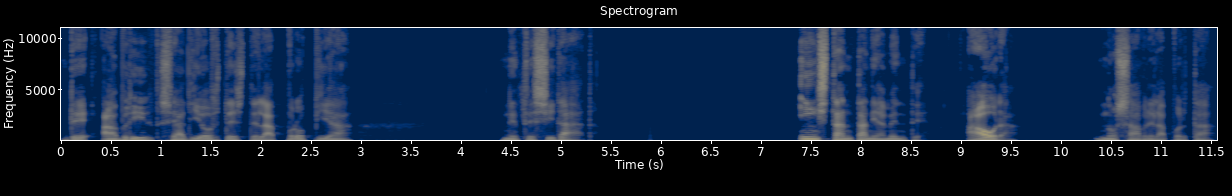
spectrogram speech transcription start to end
de abrirse a Dios desde la propia necesidad, instantáneamente, ahora, nos abre la puerta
